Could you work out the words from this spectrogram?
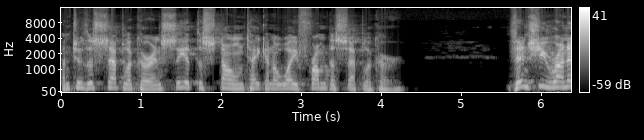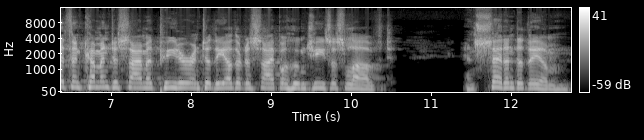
unto the sepulchre, and seeth the stone taken away from the sepulchre. Then she runneth and cometh to Simon Peter and to the other disciple whom Jesus loved, and said unto them,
